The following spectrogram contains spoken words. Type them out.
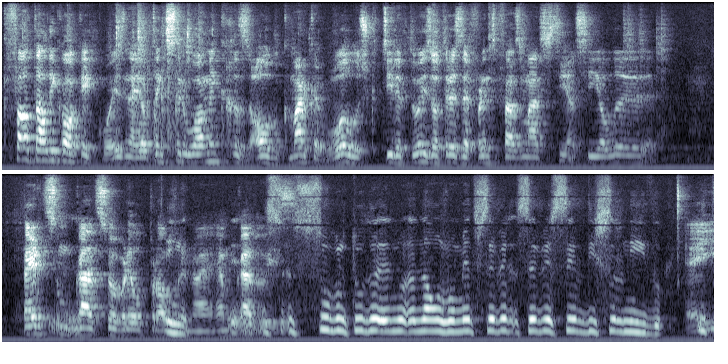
Que falta ali qualquer coisa, né? Ele tem que ser o homem que resolve, que marca golos, que tira dois ou três da frente e faz uma assistência e ele perde-se um bocado sobre ele próprio, não é? É um bocado isso. so- Sobretudo, eh, em alguns momentos, saber, saber ser discernido. É e isso,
